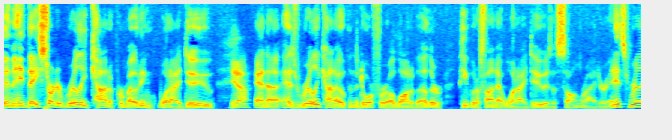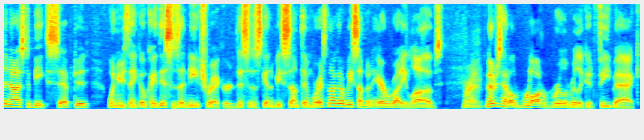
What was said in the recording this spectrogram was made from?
and they, started really kind of promoting what I do. yeah, And uh, has really kind of opened the door for a lot of other people to find out what I do as a songwriter. And it's really nice to be accepted when you think, okay, this is a niche record. This is going to be something where it's not going to be something everybody loves. right. And I just had a lot of really, really good feedback.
